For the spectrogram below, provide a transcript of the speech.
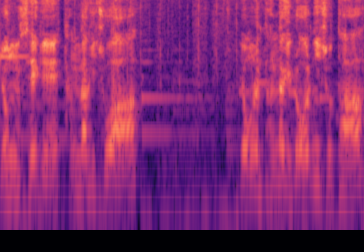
영 3개. 당나귀 좋아. 영어는 당나귀 런이 좋다.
